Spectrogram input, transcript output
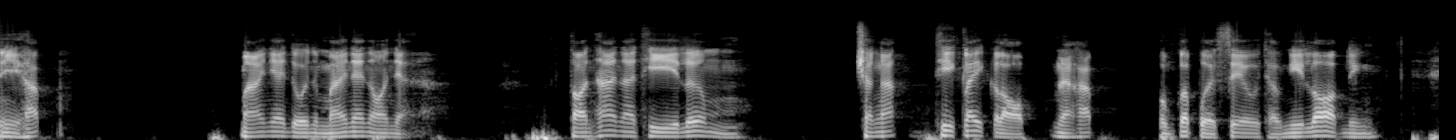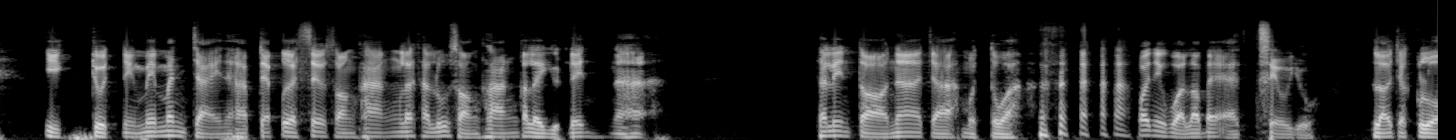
นี่ครับ ไม้เนี่ยโดนหนึ่งไม้แน่นอนเนี่ย ตอนห้านาทีเริ่มชะงักที่ใกล้กรอบนะครับ ผมก็เปิดเซลล์แถวนี้รอบหนึ่งอีกจุดหนึ่งไม่มั่นใจนะครับ แต่เปิดเซลล์สองครั้งแล้วทะลุสองครั้งก็เลยหยุดเล่นนะฮะถ้าเล่นต่อน่าจะหมดตัว เพราะในหัวเราไปแอดเซลล์อยู่ เราจะกลัว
